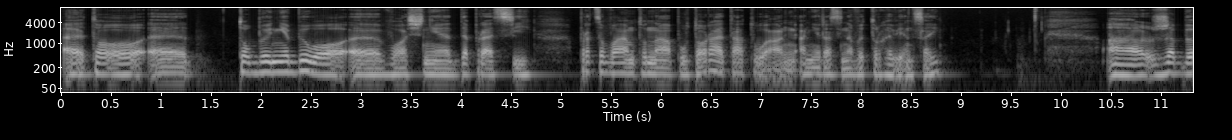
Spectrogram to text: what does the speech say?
e, to, e, to by nie było e, właśnie depresji. Pracowałem to na półtora etatu, a, a nieraz i nawet trochę więcej. Żeby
